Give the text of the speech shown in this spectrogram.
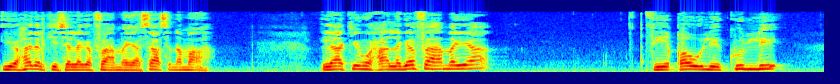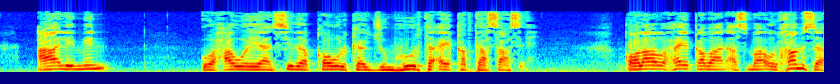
iyo hadalkiisa laga fahmayaa saasna ma ah laakiin waxaa laga fahmayaa fii qowli kuli caalimin waxa weeyaan sida qowlka jumhuurta ay qabtaa saas ah qolaa waxay qabaan asmaau lkhamsa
